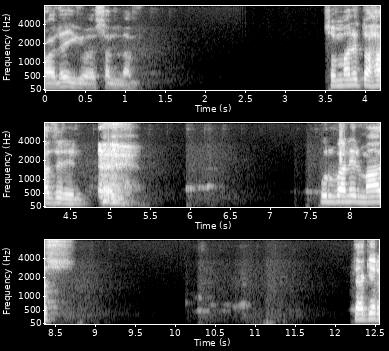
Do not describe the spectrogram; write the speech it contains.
আলাই সাল্লাম সম্মানিত হাজিরিন, কুরবানির মাস, ত্যাগের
